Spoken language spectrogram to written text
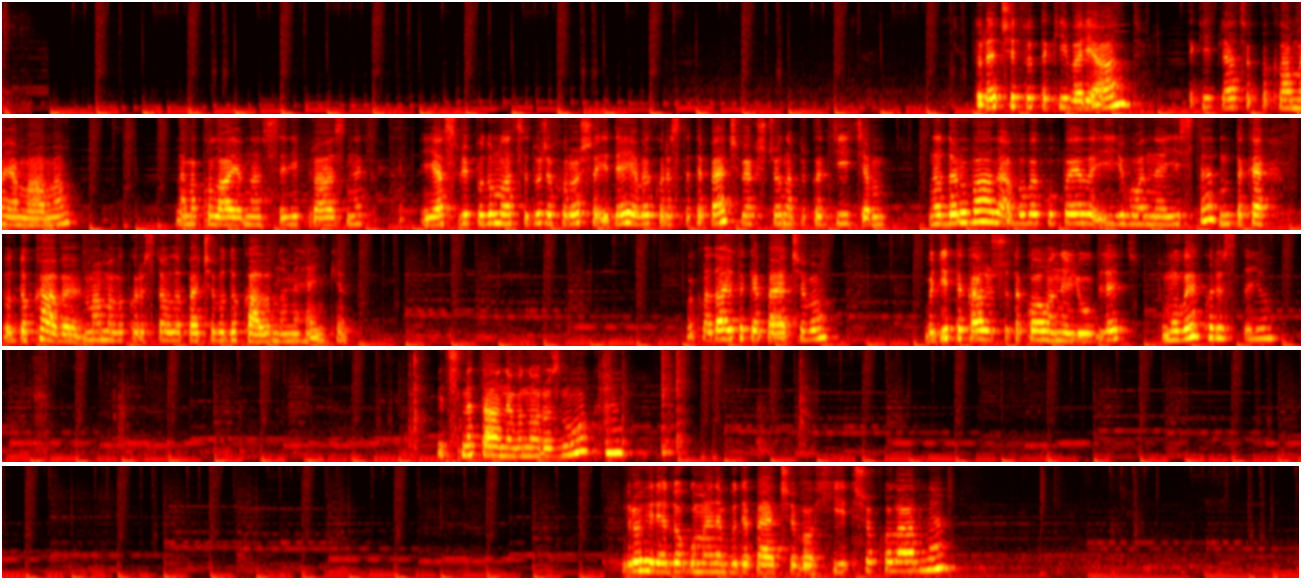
До речі, тут такий варіант. Такий пляцок пекла моя мама. На Миколаїв в нас в селі праздник. Я собі подумала, це дуже хороша ідея використати печиво, якщо, наприклад, дітям надарували або ви купили і його не їсте. Ну таке от до кави. Мама використовувала печиво до кави, воно м'ягеньке. Викладаю таке печиво, бо діти кажуть, що такого не люблять. Тому використаю. Від сметани воно розмокне. Другий рядок у мене буде печиво хід шоколадне.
